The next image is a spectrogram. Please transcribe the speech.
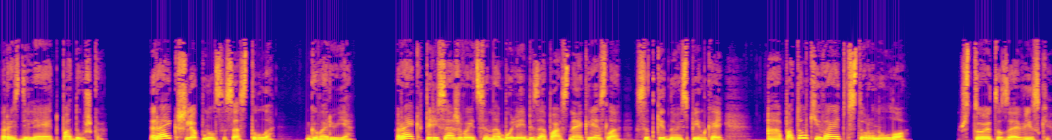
разделяет подушка. Райк шлепнулся со стула, говорю я. Райк пересаживается на более безопасное кресло с откидной спинкой, а потом кивает в сторону Ло. «Что это за виски?»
